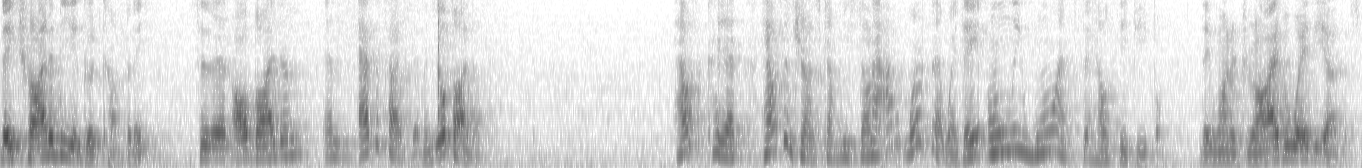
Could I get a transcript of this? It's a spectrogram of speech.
they try to be a good company so that I'll buy them and advertise them, and you'll buy them. Health, health insurance companies don't work that way. They only want the healthy people. They want to drive away the others.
